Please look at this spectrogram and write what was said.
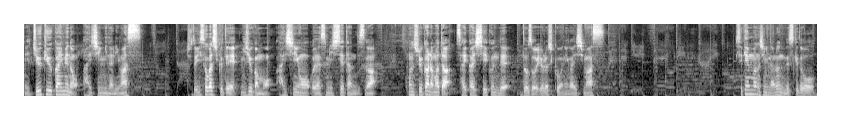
19回目の配信になります。ちょっと忙しくて2週間も配信をお休みしてたんですが今週からまた再開していくんでどうぞよろしくお願いします。世間話になるんですけど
